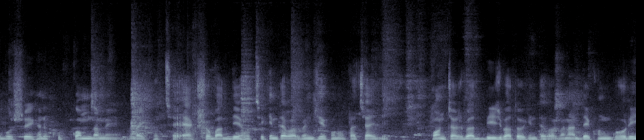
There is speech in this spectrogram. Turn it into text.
অবশ্যই এখানে খুব কম দামে লাইক হচ্ছে একশো বাদ দিয়ে হচ্ছে কিনতে পারবেন যে কোনোটা চাইলে। পঞ্চাশ বাদ, বিশ বাদও কিনতে পারবেন। আর দেখুন ঘড়ি,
